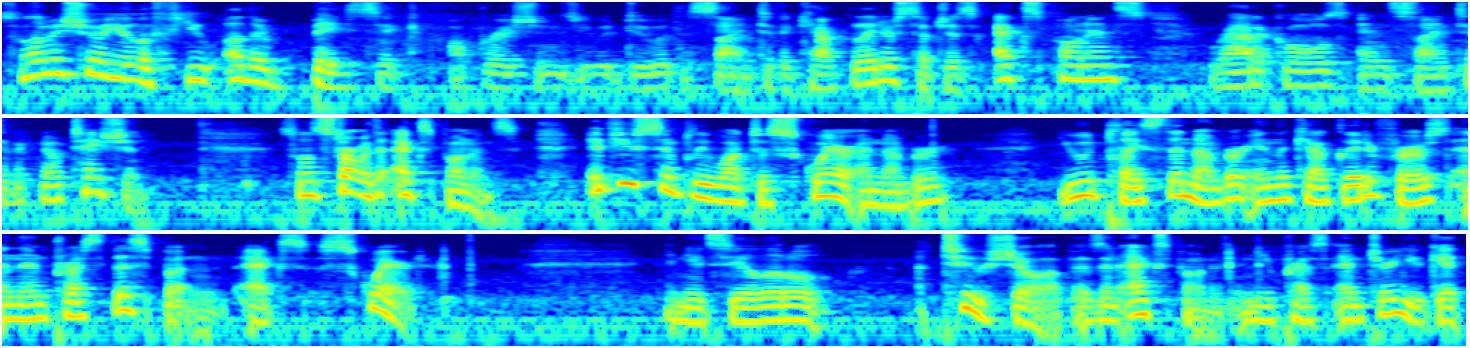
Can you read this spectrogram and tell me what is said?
So let me show you a few other basic operations you would do with a scientific calculator, such as exponents, radicals, and scientific notation. So let's start with exponents. If you simply want to square a number, you would place the number in the calculator first and then press this button, x squared. And you'd see a little 2 show up as an exponent, and you press enter, you get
